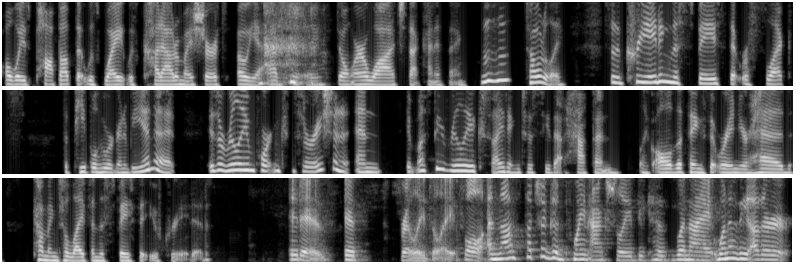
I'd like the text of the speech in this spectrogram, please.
always pop up that was white was cut out of my shirts. Oh, yeah, absolutely. Don't wear a watch, that kind of thing. Mm-hmm, totally. So creating the space that reflects the people who are going to be in it is a really important consideration. And it must be really exciting to see that happen. Like all the things that were in your head coming to life in the space that you've created. It is. It's really delightful. And that's such a good point, actually, because when I, one of the other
